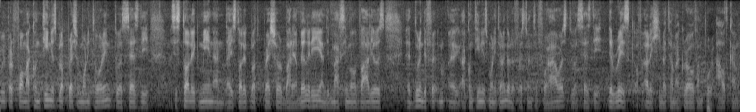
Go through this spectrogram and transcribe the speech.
we perform a continuous blood pressure monitoring to assess the systolic mean and diastolic blood pressure variability and the maximum values uh, during the uh, a continuous monitoring during the first 24 hours to assess the, the risk of early hematoma growth and poor outcome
